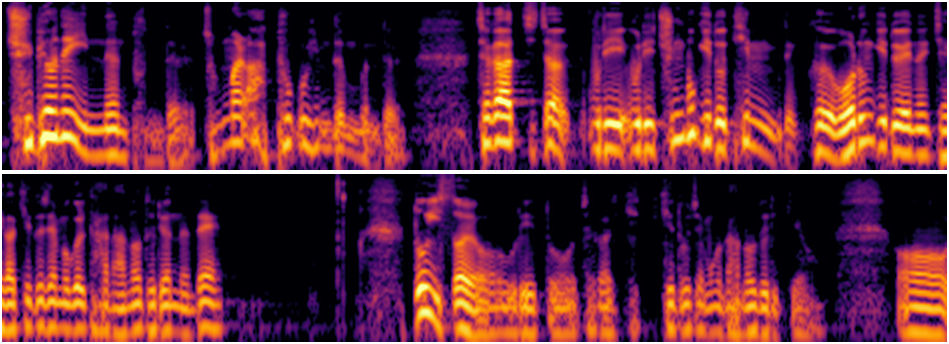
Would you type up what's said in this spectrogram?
주변에 있는 분들 정말 아프고 힘든 분들 제가 진짜 우리 우리 중부기도 팀 그 월흥기도에는 제가 기도 제목을 다 나눠 드렸는데 또 있어요. 우리 또 제가 기, 기도 제목 나눠 드릴게요. 어,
